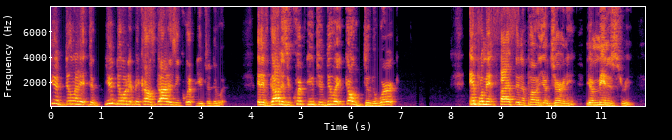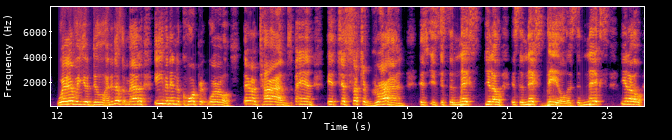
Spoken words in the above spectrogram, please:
you're doing it to you're doing it because God has equipped you to do it. And if God has equipped you to do it, go do the work. Implement fasting upon your journey, your ministry, wherever you're doing. It doesn't matter. Even in the corporate world, there are times, man, it's just such a grind. It's, it's, it's the next, you know, it's the next deal. It's the next, you know,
